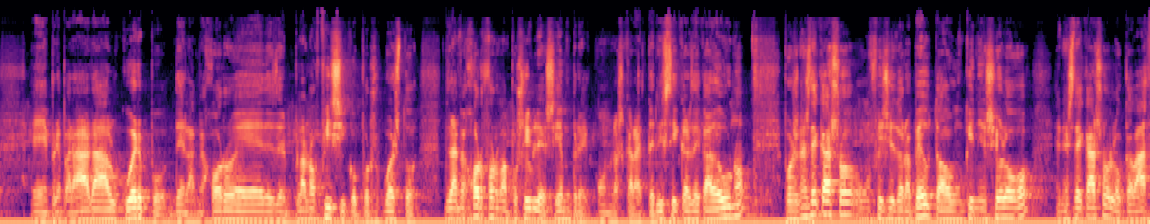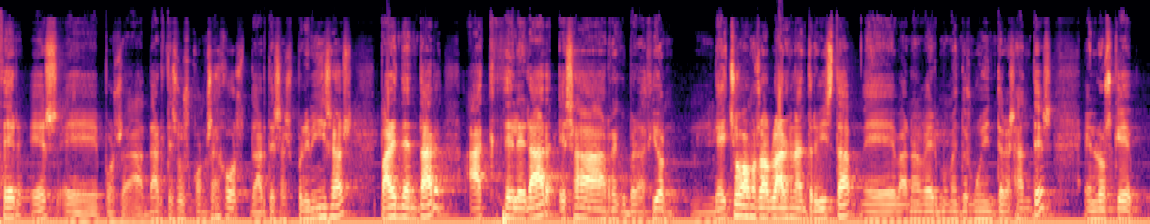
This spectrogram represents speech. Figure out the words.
preparar al cuerpo de la mejor, desde el plano físico, por supuesto, de la mejor forma posible, siempre con las características de cada uno, pues en este caso, un fisioterapeuta o un kinesiólogo, en este caso lo que va a hacer es eh, pues, darte esos consejos, darte esas premisas para intentar acelerar esa recuperación. De hecho, vamos a hablar en la entrevista, eh, van a haber momentos muy interesantes en los que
